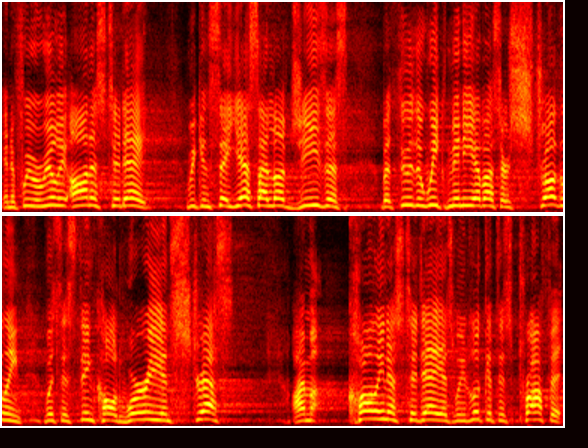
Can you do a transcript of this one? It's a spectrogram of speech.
And if we were really honest today, we can say, Yes, I love Jesus, but through the week, many of us are struggling with this thing called worry and stress. I'm calling us today as we look at this prophet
